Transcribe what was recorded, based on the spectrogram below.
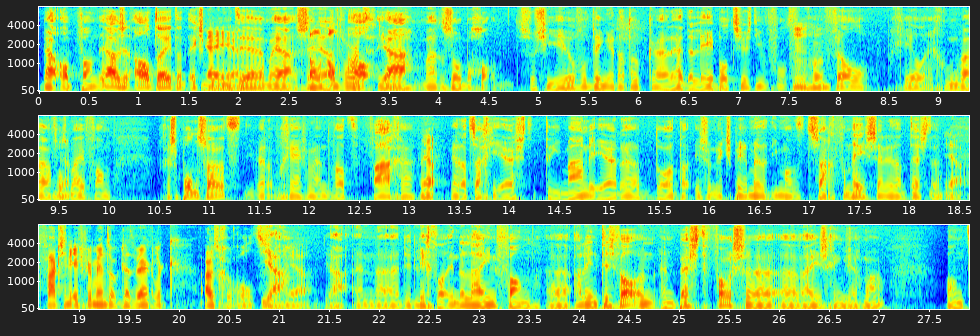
daarop van, ja, we zijn altijd aan het experimenteren. Maar ja, ze zijn antwoord. Al, ja, maar zo, begon, zo zie je heel veel dingen. Dat ook eh, hè, de labeltjes die bijvoorbeeld vroeger Mhm. fel geel en groen waren, volgens mij, van gesponsord. Die werden op een gegeven moment wat vager. Ja. Ja, dat zag je eerst drie maanden eerder door dat in zo'n experiment dat iemand het zag van, hé, hey, ze zijn dit aan het testen. Ja, vaak zijn die experimenten ook daadwerkelijk uitgerold. Ja. ja. Ja, en eh, dit ligt wel in de lijn van. eh, alleen het is wel een, een best forse eh, wijziging, zeg maar. Want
